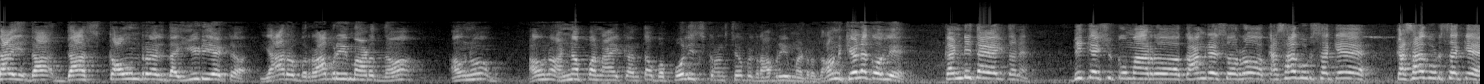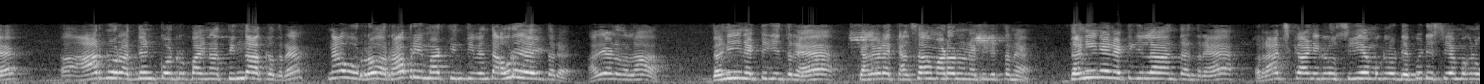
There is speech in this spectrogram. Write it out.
the the scoundrel the idiot ಯಾರು ರಾಬರಿ ಮಾಡಿದ್ನೋ, ಅವನು ಅವನು ಅಣ್ಣಪ್ಪ ನಾಯಕ ಅಂತ ಒಬ್ಬ ಪೊಲೀಸ್ ಕಾನ್ಸ್ಟೇಬಲ್ ರಾಬರಿ ಮಾಡಿರೋದು. ಅವನು ಕೇಳಕ್ ಹೋಗ್ಲಿ. ಖಂಡಿತ ಹೇಳ್ತಾನೆ. ಡಿ ಕೆ ಶಿವಕುಮಾರ್, ಕಾಂಗ್ರೆಸ್ ಅವರು ಕಸ ಗುಡ್ಸಕ್ಕೆ ಕಸ ಗುಡ್ಸಕ್ಕೆ ಆರ್ನೂರ ಹದಿನೆಂಟು ಕೋಟಿ ರೂಪಾಯಿನ ತಿಂದಾಕಿದ್ರೆ ನಾವು ರಾಬರಿ ಮಾಡಿ ತಿಂತೀವಿ ಅಂತ ಅವರು ಹೇಳ್ತಾರೆ. ಅದೇ ಹೇಳೋದಲ್ಲ ದಣಿ ನೆಟ್ಟಿಗಿದ್ರೆ ಕೆಳಗಡೆ ಕೆಲಸ ಮಾಡೋನು ನೆಟ್ಟಿಗಿರ್ತಾನೆ. ದಣಿನೇ ನೆಟ್ಟಿಗಿಲ್ಲ ಅಂತಂದ್ರೆ ರಾಜಕಾರಣಿಗಳು ಸಿಎಂಗಳು ಡೆಪ್ಯೂಟಿ ಸಿಎಂಗಳು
